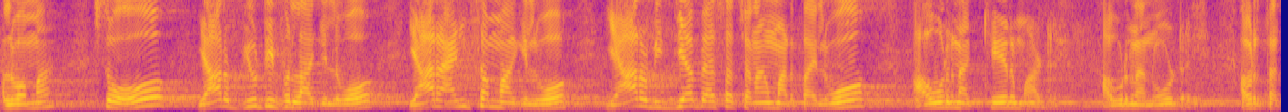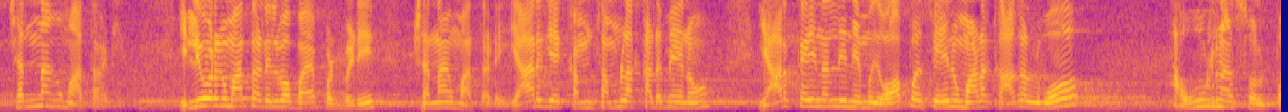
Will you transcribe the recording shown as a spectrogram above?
ಅಲ್ವಮ್ಮ ಸೊ ಯಾರು ಬ್ಯೂಟಿಫುಲ್ ಆಗಿಲ್ವೋ, ಯಾರು ಹ್ಯಾಂಡ್ಸಮ್ ಆಗಿಲ್ವೋ, ಯಾರು ವಿದ್ಯಾಭ್ಯಾಸ ಚೆನ್ನಾಗಿ ಮಾಡ್ತಾ ಇಲ್ವೋ, ಅವ್ರನ್ನ ಕೇರ್ ಮಾಡಿರಿ, ಅವ್ರನ್ನ ನೋಡಿರಿ, ಅವ್ರ ಚೆನ್ನಾಗಿ ಮಾತಾಡಿ. ಇಲ್ಲಿವರೆಗೂ ಮಾತಾಡಿಲ್ವ? ಭಯಪಡಬೇಡಿ. ಚೆನ್ನಾಗಿ ಮಾತಾಡಿ. ಯಾರಿಗೆ ಕಮ್, ಸಂಬಳ ಕಡಿಮೆನೋ, ಯಾರ ಕೈನಲ್ಲಿ ನಿಮಗೆ ವಾಪಸ್ ಏನು ಮಾಡೋಕ್ಕಾಗಲ್ವೋ, ಅವ್ರನ್ನ ಸ್ವಲ್ಪ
